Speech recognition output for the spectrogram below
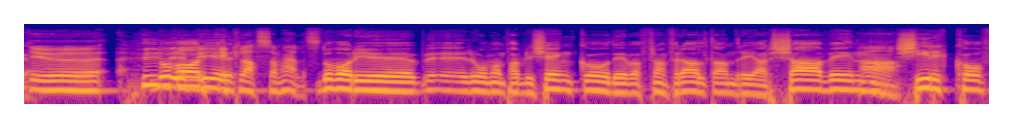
otroliga. det ju hur Då var det mycket ju- klass som helst. Då var det ju eh, Roman Pavlyuchenko och det var framförallt Andrei Arshavin, Ah. Kirkov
